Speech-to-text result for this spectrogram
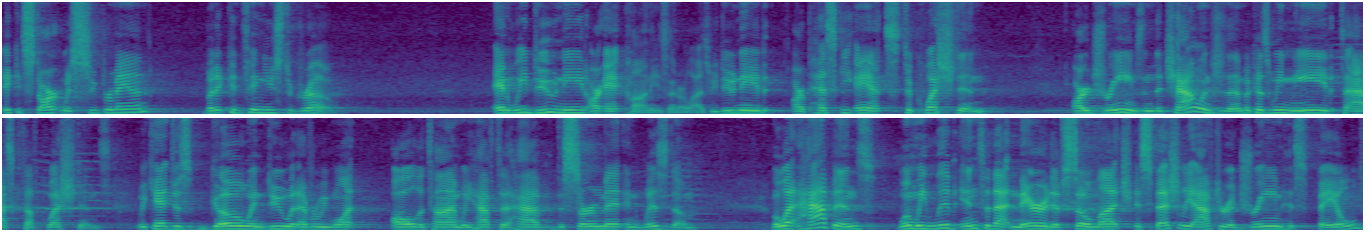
it can start with Superman, but it continues to grow. And we do need our Aunt Connies in our lives. We do need our pesky aunts to question our dreams and to challenge them because we need to ask tough questions. We can't just go and do whatever we want all the time. We have to have discernment and wisdom. But what happens when we live into that narrative so much, especially after a dream has failed,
